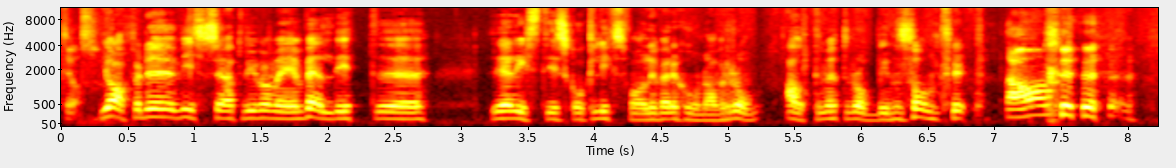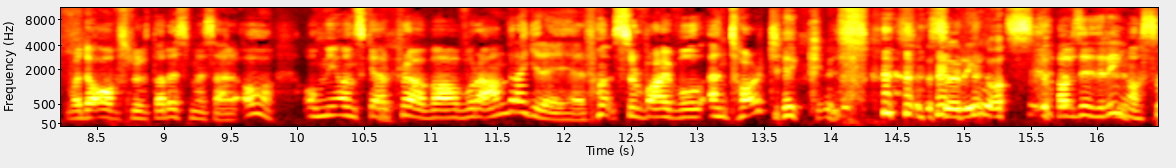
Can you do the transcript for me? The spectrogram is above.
till oss. Ja, för det visade sig att vi var med i en väldigt eh, realistisk och livsfarlig version av Rob Ultimate Robinson typ. Ja. Vad det avslutades med så här. Ah, om ni önskar pröva våra andra grejer. Survival Antarctic. Så ring oss. ja precis, ring oss.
